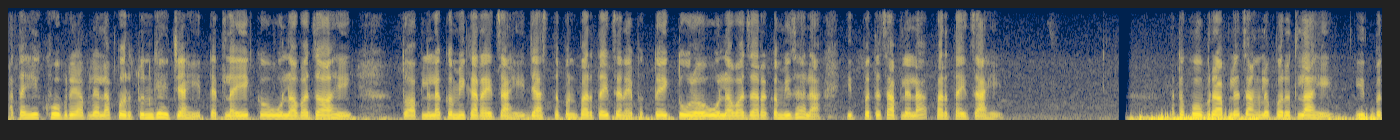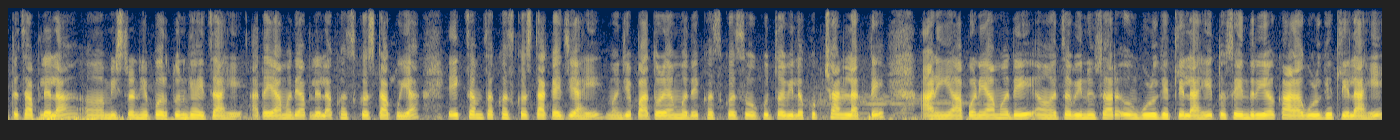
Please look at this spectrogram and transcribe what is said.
आता हे खोबरे आपल्याला परतून घ्यायचे आहेत. त्यातला एक ओलावा जो आहे तो आपल्याला कमी करायचा आहे. जास्त पण परतायचा नाही. फक्त एक तो ओलावा जरा कमी झाला इतपतच आपल्याला परतायचा आहे. आता खोबरं आपलं चांगलं परतलं आहे. इतपतच आपल्याला मिश्रण हे परतून घ्यायचं आहे. आता यामध्ये आपल्याला खसखस टाकूया. एक चमचा खसखस टाकायची आहे. म्हणजे पातोळ्यामध्ये खसखस चवीला खूप छान लागते. आणि आपण यामध्ये चवीनुसार गुळ गूळ घेतलेला आहे. तो सेंद्रिय काळा गूळ घेतलेला आहे.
